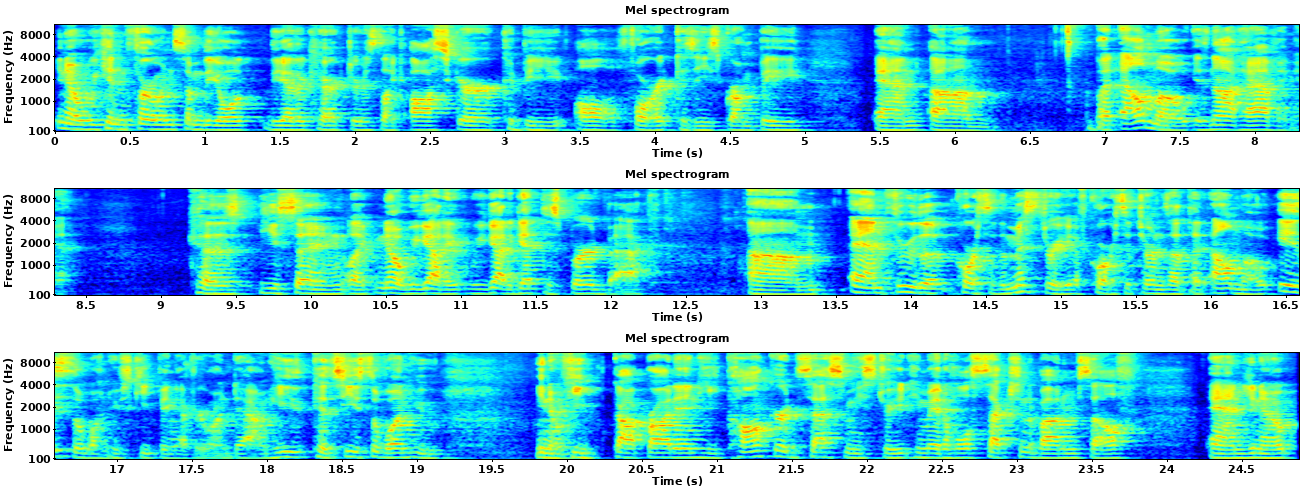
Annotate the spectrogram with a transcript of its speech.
you know, we can throw in some of the old, the other characters like Oscar could be all for it because he's grumpy, and um, but Elmo is not having it because he's saying like, no, we got to we got to get this bird back. Um, and through the course of the mystery, of course, it turns out that Elmo is the one who's keeping everyone down. He because he's the one who, you know, he got brought in. He conquered Sesame Street. He made a whole section about himself, and you know,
